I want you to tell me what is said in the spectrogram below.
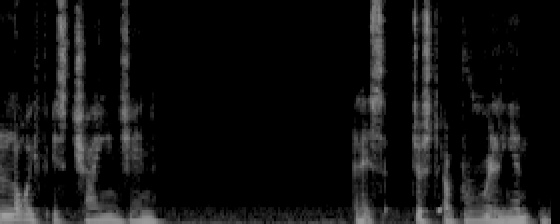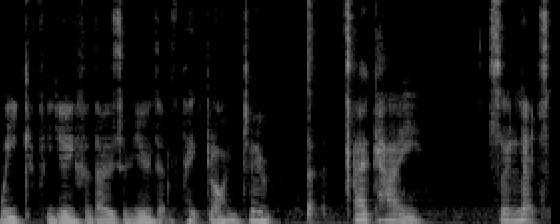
life is changing, and it's just a brilliant week for you. For those of you that have picked line two, okay. So let's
